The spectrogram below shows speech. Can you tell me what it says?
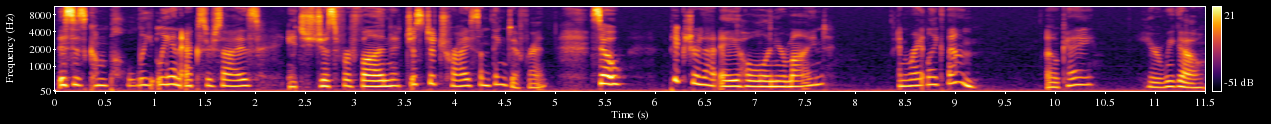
This is completely an exercise. It's just for fun, just to try something different. So picture that a hole in your mind and write like them. Okay? Here we go.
